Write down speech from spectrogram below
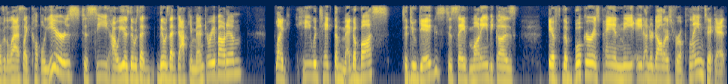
over the last like couple years to see how he is. There was that there was that documentary about him. Like he would take the mega bus to do gigs to save money because if the booker is paying me $800 for a plane ticket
